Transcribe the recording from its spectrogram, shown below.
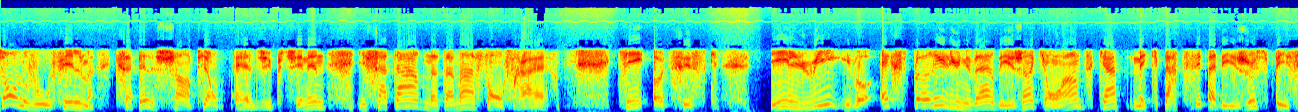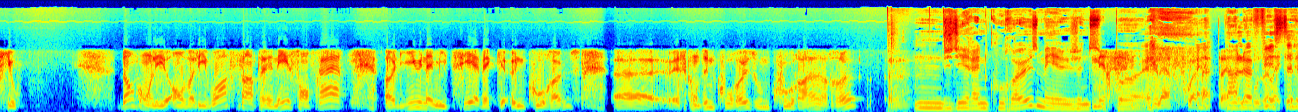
Son nouveau film, qui s'appelle Champion, à LG Pichinin, il s'attarde notamment à son frère, qui est autiste. Et lui, il va explorer l'univers des gens qui ont un handicap, mais qui participent à des jeux spéciaux. Donc, on, les, on va les voir s'entraîner. Son frère a lié une amitié avec une coureuse. Euh, Est-ce qu'on dit une coureuse ou une coureur? Euh, Hmm, je dirais une coureuse, mais je ne suis Merci, pas fou à matin. dans la l'office de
